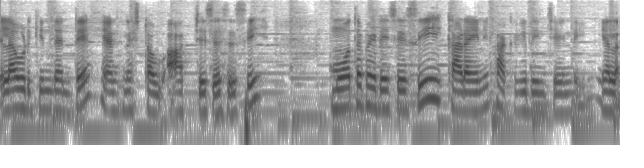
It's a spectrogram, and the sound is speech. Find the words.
ఎలా ఉడికిందంటే వెంటనే స్టవ్ ఆఫ్ చేసేసేసి మూత పెట్టేసేసి కడాయిని పక్కకి దించేయండి. ఇలా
